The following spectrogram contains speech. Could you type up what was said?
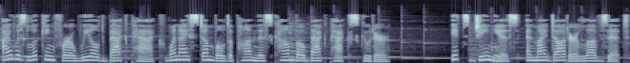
I was looking for a wheeled backpack when I stumbled upon this combo backpack scooter. It's genius, and my daughter loves it.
